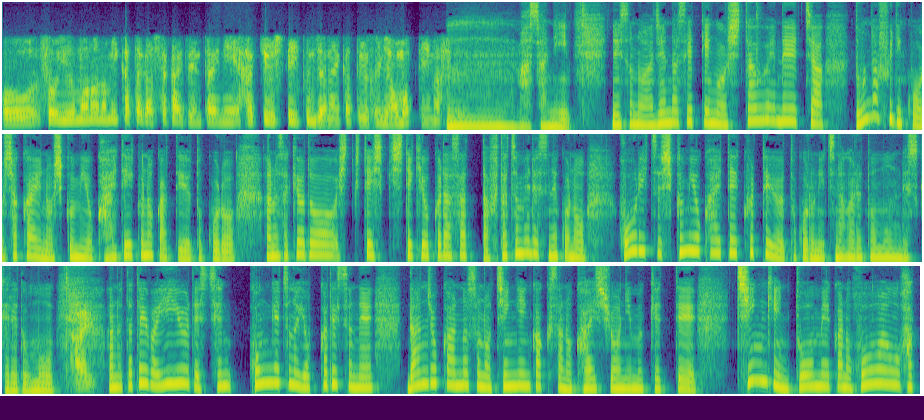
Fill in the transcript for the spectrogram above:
そういうものの見方が社会全体に波及していくんじゃないかというふうに思っています。まさに。で、そのアジェンダセッティングをした上で、じゃあ、どんなふうにこう、社会の仕組みを変えていくのかっていうところ、あの、先ほど指摘をくださった二つ目ですね、この法律、仕組みを変えていくっていうところにつながると思うんですけれども、はい、あの、例えば EU で今月の4日ですね、男女間のその賃金格差の解消に向けて、賃金透明化の法案を発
